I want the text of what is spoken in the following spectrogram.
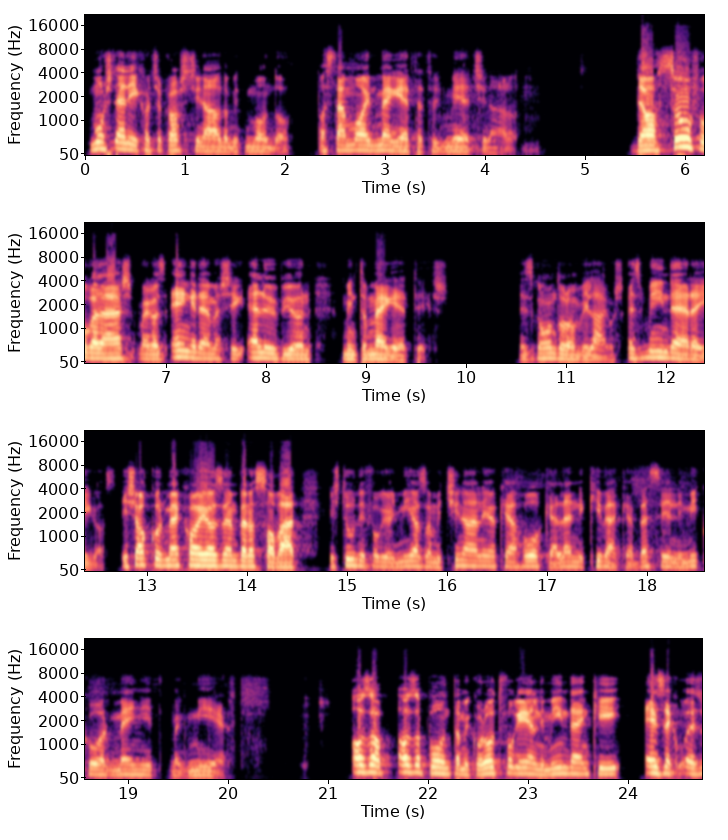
Most elég, ha csak azt csinálod, amit mondok. Aztán majd megérted, hogy miért csinálod. De a szófogadás, meg az engedelmesség előbb jön, mint a megértés. Ez gondolom világos. Ez mindenre igaz. És akkor meghallja az ember a szavát, és tudni fogja, hogy mi az, amit csinálnia kell, hol kell lenni, kivel kell beszélni, mikor, mennyit, meg miért. Az a, az a pont, amikor ott fog élni mindenki, ezek, ez,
